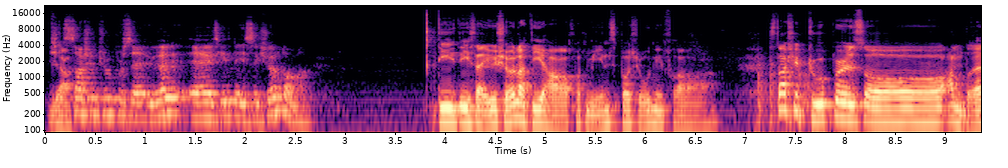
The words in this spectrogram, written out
Ikke ja. Starship Troopers er uhøytidlig i seg selv, da, men De, de sier jo selv at de har fått mye inspirasjon fra Starship Troopers og andre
